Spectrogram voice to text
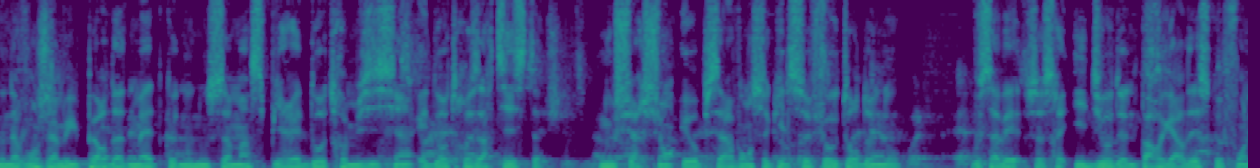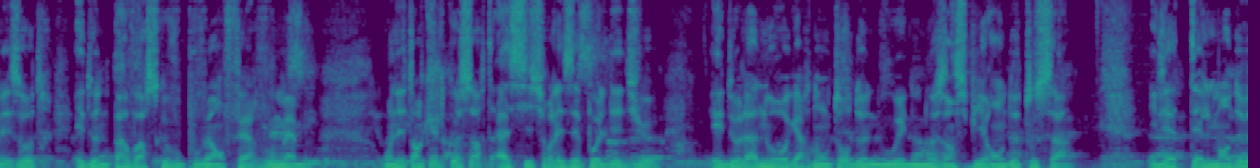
Nous n'avons jamais eu peur d'admettre que nous nous sommes inspirés d'autres musiciens et d'autres artistes. Nous cherchons et observons ce qu'il se fait autour de nous. Vous savez, ce serait idiot de ne pas regarder ce que font les autres et de ne pas voir ce que vous pouvez en faire vous-même. On est en quelque sorte assis sur les épaules des dieux, et de là nous regardons autour de nous et nous nous inspirons de tout ça. Il y a tellement de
